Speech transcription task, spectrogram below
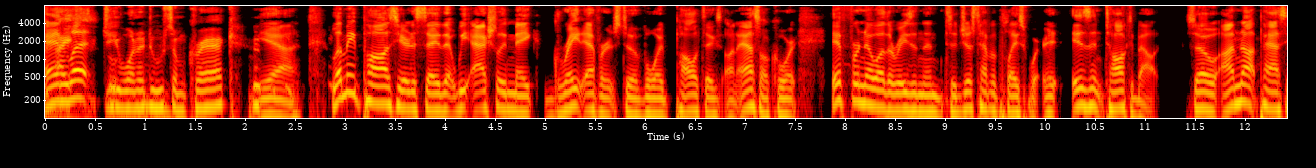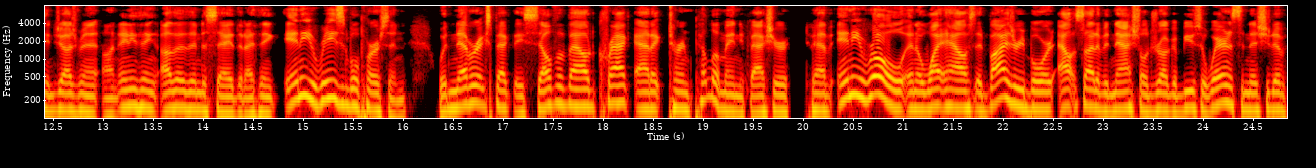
and I- let do you want to do some crack? yeah. Let me pause here to say that we actually make great efforts to avoid politics on Asshole Court, if for no other reason than to just have a place where it isn't talked about. So I'm not passing judgment on anything other than to say that I think any reasonable person would never expect a self-avowed crack addict turned pillow manufacturer to have any role in a White House advisory board outside of a national drug abuse awareness initiative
